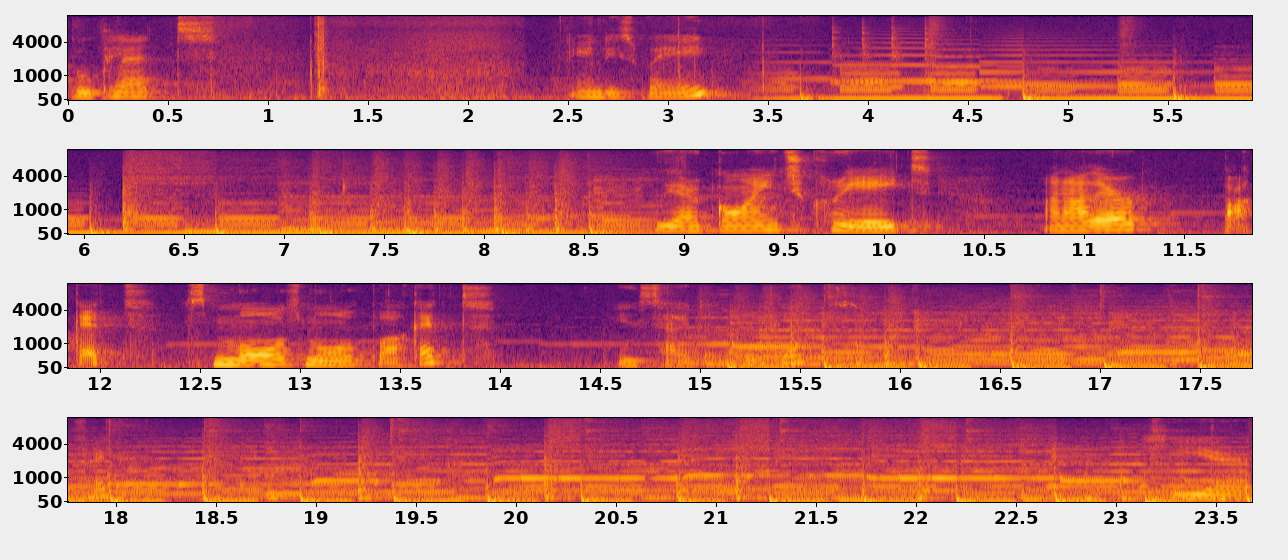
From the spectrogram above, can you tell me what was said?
Booklet in this way. We are going to create another pocket, small, small pocket inside the booklet. Perfect. Here,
